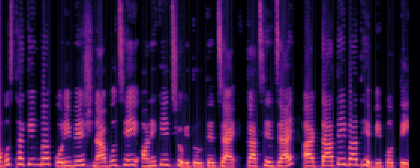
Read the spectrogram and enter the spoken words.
অবস্থা কিংবা পরিবেশ না বুঝেই অনেকেই ছবি তুলতে চায়, কাছে যায় আর তাতেই বাধে বিপত্তি।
